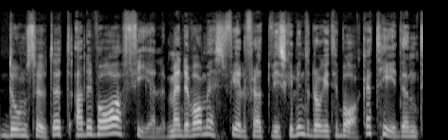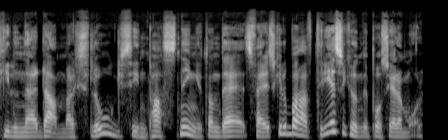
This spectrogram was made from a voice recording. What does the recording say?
domslutet, ja det var fel, men det var mest fel för att vi skulle inte dragit tillbaka tiden till när Danmark slog sin passning, utan det, Sverige skulle bara haft tre sekunder på sig att göra mål.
